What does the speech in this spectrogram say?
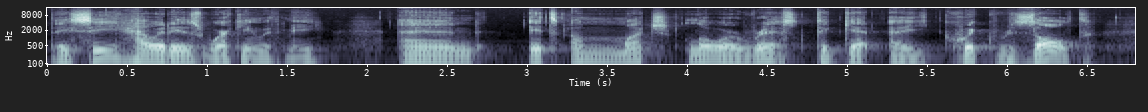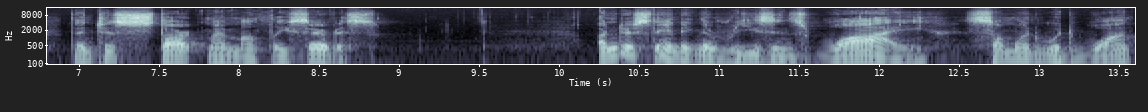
They see how it is working with me, and it's a much lower risk to get a quick result than to start my monthly service. Understanding the reasons why someone would want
